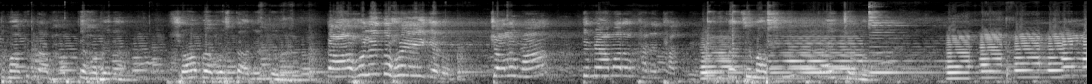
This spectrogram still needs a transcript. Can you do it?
তোমাকে তা ভাবতে হবে না। সব ব্যবস্থা আমি করব তাহলে তো হয়েই গেল। চলো মা তুমি আমার ওখানে থাকবে। ঠিক আছে মাসি। তাই চলো।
